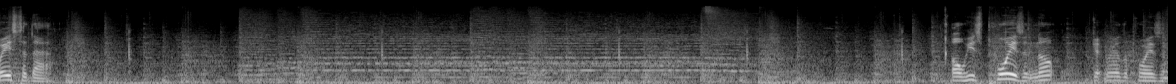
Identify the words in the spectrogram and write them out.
Wasted that. Oh, he's poisoned. Nope. Get rid of the poison.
